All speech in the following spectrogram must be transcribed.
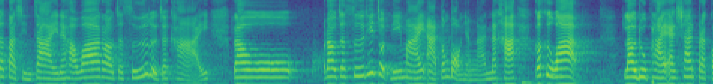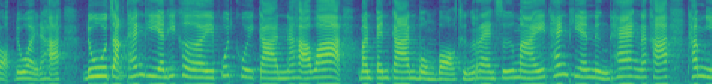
จะตัดสินใจนะคะว่าเราจะซื้อหรือจะขาย เราเราจะซื้อที่จุดนี้ไหมอาจต้องบอกอย่างนั้นนะคะ ก็คือว่าเราดู price action ประกอบด้วยนะคะ ดูจากแท่งเทียนที่เคยพูดคุยกันนะคะว่ามันเป็นการบ่งบอกถึงแรงซื้อไหมแท่งเทียนหนึ่งแท่งนะคะ ถ้ามี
